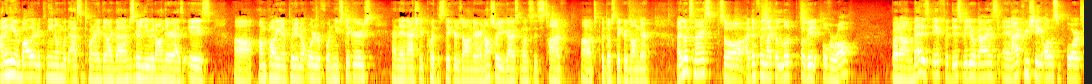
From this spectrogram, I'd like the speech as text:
I didn't even bother to clean them with acetone or anything like that. I'm just gonna leave it on there as is. Uh, I'm probably gonna put in an order for new stickers and then actually put the stickers on there. And I'll show you guys once it's time uh, to put those stickers on there. It looks nice, so I definitely like the look of it overall. But um, that is it for this video, guys. And I appreciate all the support.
